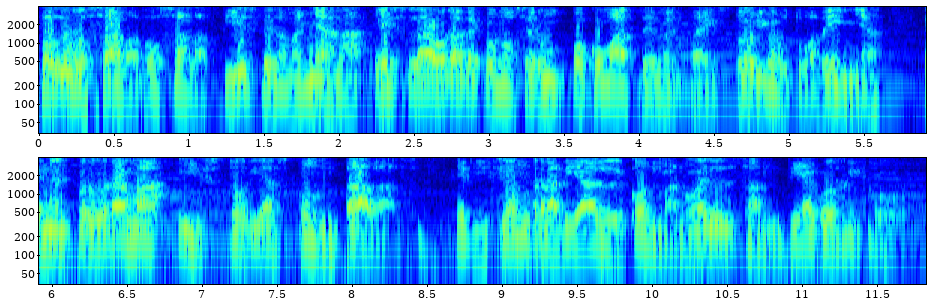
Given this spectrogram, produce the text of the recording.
Todos los sábados a las 10 de la mañana es la hora de conocer un poco más de nuestra historia utuadeña en el programa Historias Contadas, edición radial con Manuel Santiago Rico.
